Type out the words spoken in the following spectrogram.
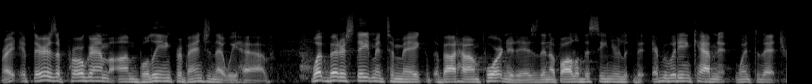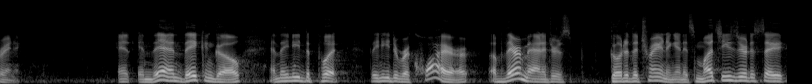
right? If there is a program on bullying prevention that we have, what better statement to make about how important it is than if all of the senior, everybody in cabinet went to that training. And, and then they can go and they need to put, they need to require of their managers, go to the training. And it's much easier to say,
